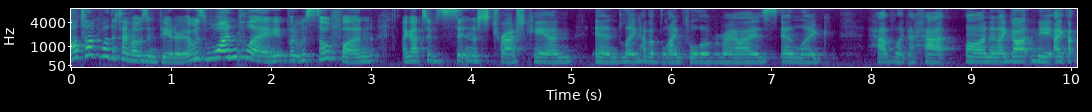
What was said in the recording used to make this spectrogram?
I'll talk about the time I was in theater. It was one play, but it was so fun. I got to sit in this trash can and like have a blindfold over my eyes and like have like a hat on and I got me I got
